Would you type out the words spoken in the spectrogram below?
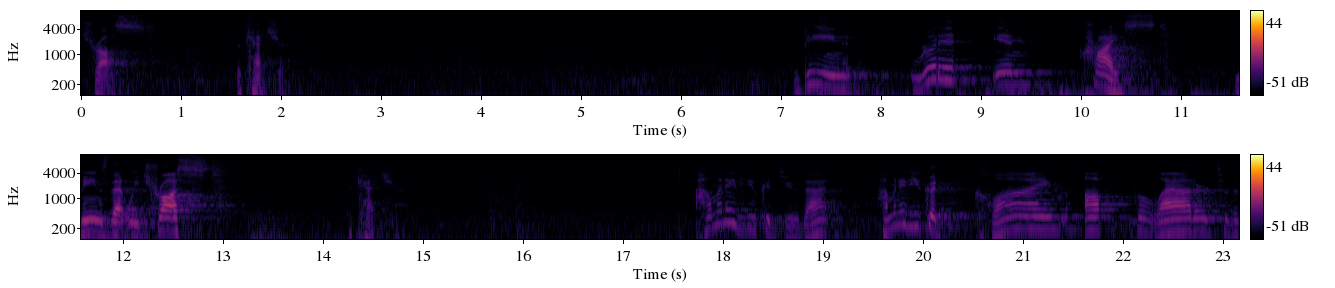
Trust the catcher. being rooted in Christ means that we trust the catcher. How many of you could do that? How many of you could climb up the ladder to the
